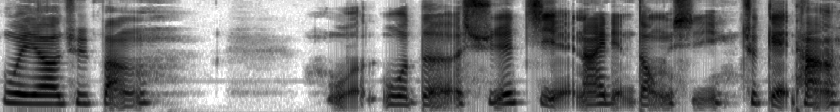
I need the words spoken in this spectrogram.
我也要去帮我我的学姐拿一点东西去给她，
